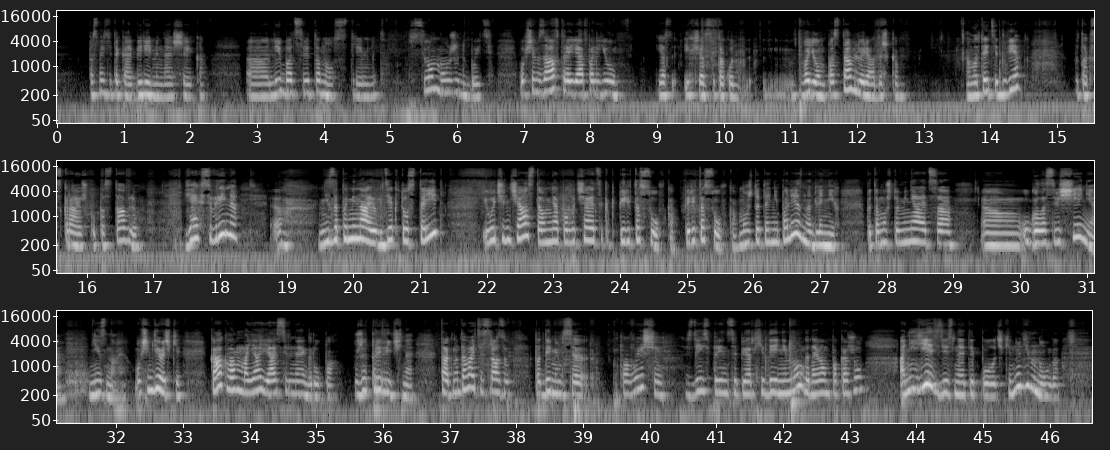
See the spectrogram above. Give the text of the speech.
Посмотрите, такая беременная шейка. А, либо цветонос стрельнет. Все может быть. В общем, завтра я полью, я их сейчас вот так вот вдвоем поставлю рядышком. А вот эти две, вот так с краешку поставлю. Я их все время э, не запоминаю, где кто стоит. И очень часто у меня получается как перетасовка. Перетасовка. Может, это не полезно для них, потому что меняется э, угол освещения. Не знаю. В общем, девочки, как вам моя ясельная группа? Уже приличная. Так, ну давайте сразу поднимемся повыше. Здесь, в принципе, орхидей немного, но я вам покажу. Они есть здесь на этой полочке, но немного.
